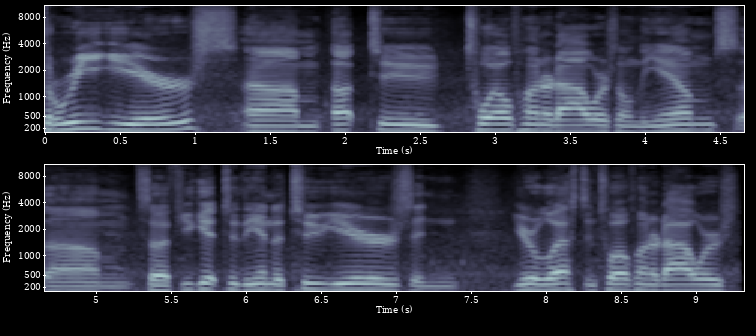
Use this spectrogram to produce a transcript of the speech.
three years, um, up to 1,200 hours on the M's. Um, so if you get to the end of two years and you're less than 1,200 hours,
